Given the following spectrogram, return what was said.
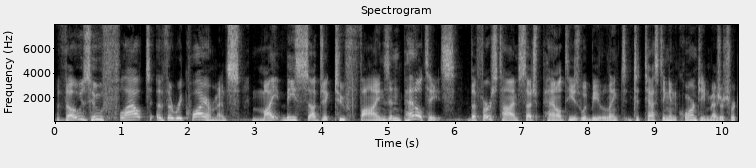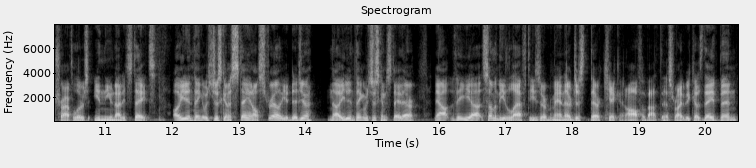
Those who flout the requirements might be subject to fines and penalties. The first time such penalties would be linked to testing and quarantine measures for travelers in the United States. Oh, you didn't think it was just going to stay in Australia, did you? No, you didn't think it was just going to stay there. Now, the uh, some of the lefties are man, they're just they're kicking off about this, right? Because they've been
